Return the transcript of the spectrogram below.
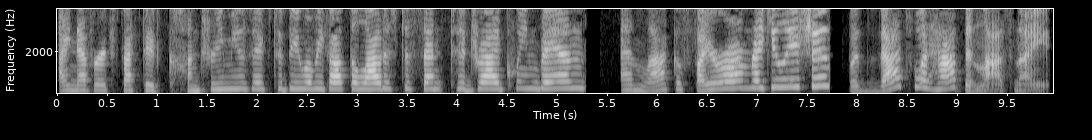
I never expected country music to be where we got the loudest dissent to drag queen bands and lack of firearm regulation, but that's what happened last night.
